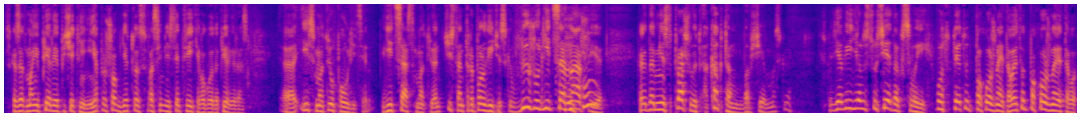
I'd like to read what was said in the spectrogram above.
сказать мое первое впечатление. Я пришел где-то с 83 -го года первый раз э, и смотрю по улице, лица смотрю, чисто антропологически, вижу лица наши. Когда меня спрашивают, а как там вообще в Москве? Я видел соседов своих. Вот этот похож на этого, этот похож на этого.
